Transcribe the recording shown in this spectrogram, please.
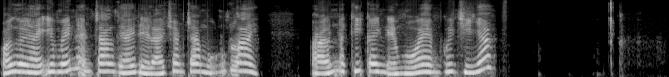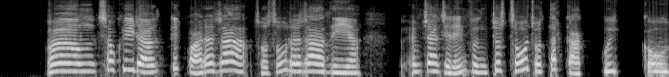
Mọi người hãy yêu mến em Trang thì hãy để lại cho em Trang một nút like. Và ấn đăng ký kênh để ủng hộ em quý anh chị nhé. Và sau khi đã, kết quả đã ra, số số đã ra thì à, em Trang sẽ đến phần chốt số cho tất cả quý cô,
